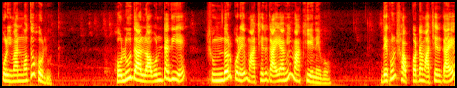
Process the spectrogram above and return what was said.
পরিমাণ মতো হলুদ। হলুদ আর লবণটা দিয়ে সুন্দর করে মাছের গায়ে আমি মাখিয়ে নেব। দেখুন সবকটা মাছের গায়ে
